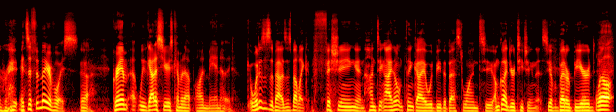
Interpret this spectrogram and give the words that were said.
right. It's a familiar voice. yeah. Graham, uh, we've got a series coming up on manhood. What is this about? Is this about like fishing and hunting? I don't think I would be the best one to. I'm glad you're teaching this. You have a better beard, Well,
